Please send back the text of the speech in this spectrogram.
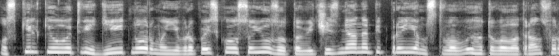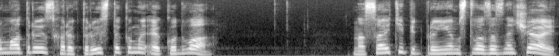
Оскільки у Литві діють норми Європейського Союзу, то вітчизняне підприємство виготовило трансформатори з характеристиками ЕКО-2. На сайті підприємства зазначають,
